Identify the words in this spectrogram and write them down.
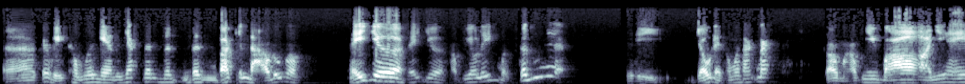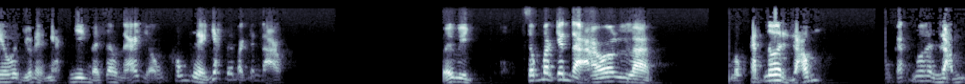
À, các vị không có nghe tôi nhắc đến đến, đến bác chánh đạo đúng không? Thấy chưa? Thấy chưa? Học giáo lý mà cứng á, thì chỗ này không có thắc mắc. Còn mà học như bò như heo á, chỗ này ngạc nhiên là sao nãy giờ ông không hề nhắc đến bác chánh đạo? Bởi vì sống bác chánh đạo là một cách nói rộng cách nó rộng.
